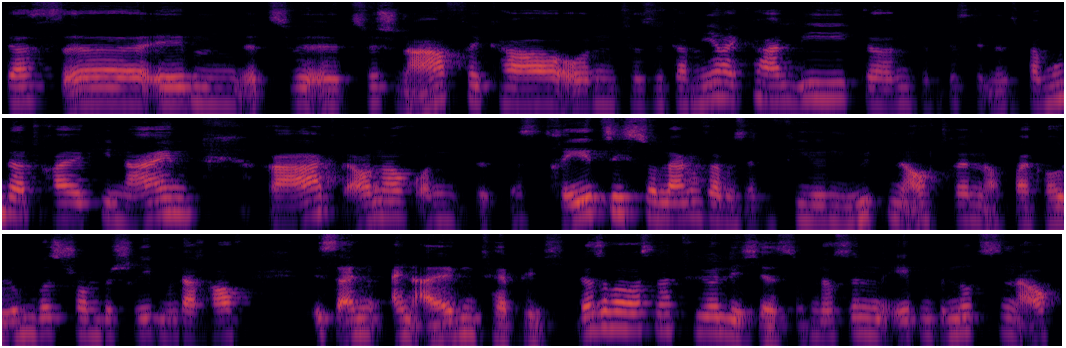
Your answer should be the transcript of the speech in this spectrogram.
das äh, eben zwischen Afrika und Südamerika liegt und ein bisschen ins Bermuda-Dreieck hinein ragt auch noch und das dreht sich so langsam. Es sind vielen Mythen auch drin, auch bei Kolumbus schon beschrieben. Und darauf ist ein, ein Algenteppich. Das ist aber was Natürliches und das sind eben benutzen auch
